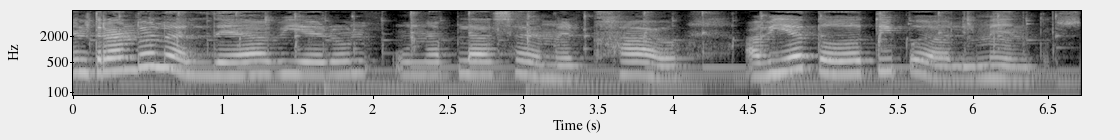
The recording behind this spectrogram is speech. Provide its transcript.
Entrando a la aldea vieron una plaza de mercado. Había todo tipo de alimentos.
